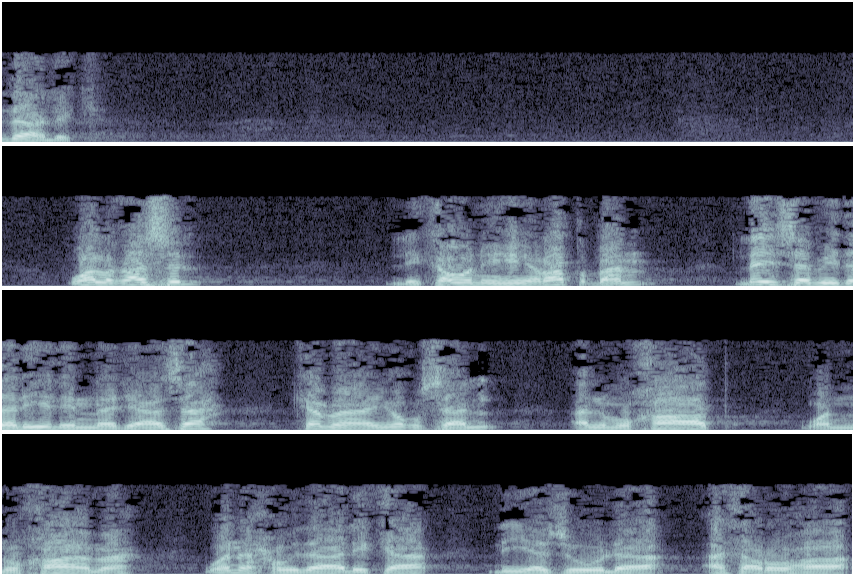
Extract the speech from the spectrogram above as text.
ذلك. والغسل لكونه رطبا ليس بدليل النجاسة كما يغسل المخاط والنخامة ونحو ذلك ليزول أثرها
